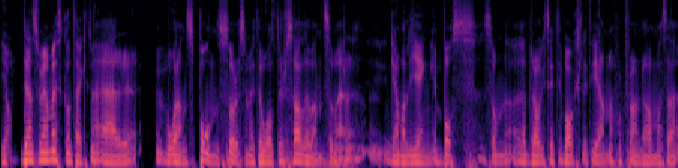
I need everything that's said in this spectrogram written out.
Ja. Den som vi har mest kontakt med är vår sponsor som heter Walter Sullivan som är en gammal gängboss som har dragit sig tillbaka lite grann men fortfarande har massa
